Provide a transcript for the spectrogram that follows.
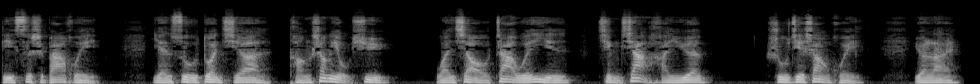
第四十八回，严肃断其案，堂上有序；玩笑诈文银，井下含冤。书接上回，原来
